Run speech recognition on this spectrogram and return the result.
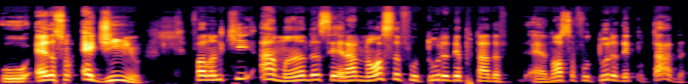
o Ederson Edinho falando que Amanda será nossa futura deputada, é, nossa futura deputada.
